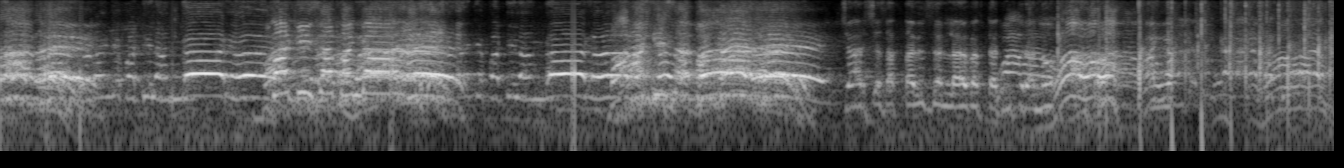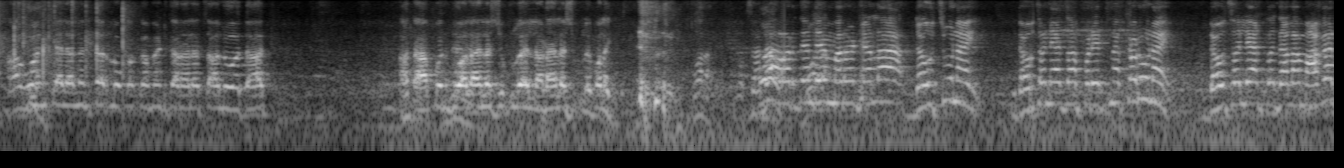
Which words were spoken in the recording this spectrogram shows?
साथ हैं जरंगे पाटील अंगार है बाकी सब अंगार है जरंगे पाटील अंगार है बाकी सब अंगार है सत्तावीस जण लाईव्ह बघतात मित्रांनो. आव्हान केल्यानंतर लोक कमेंट करायला चालू होतात. आता आपण बोलायला शिकलोय लढायला शिकलोय. बोला. सदावर्तन मराठ्याला डवचू नाही. डवचण्याचा प्रयत्न करू नाही. डवचल्या तर त्याला मागात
